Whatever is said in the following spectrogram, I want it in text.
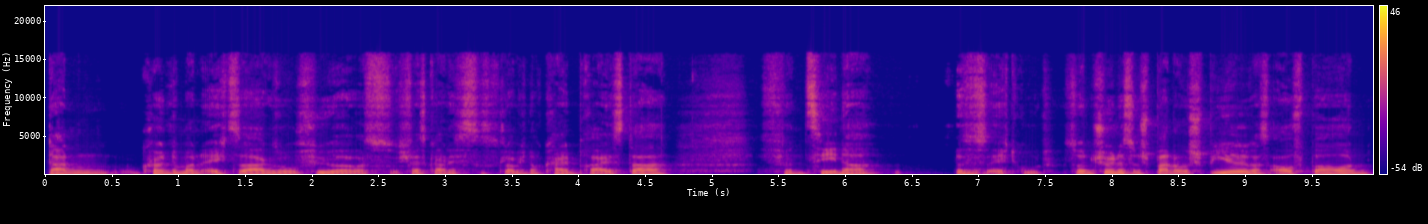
Dann könnte man echt sagen, so für was, ich weiß gar nicht, es ist glaube ich noch kein Preis da. Für einen Zehner ist es echt gut. So ein schönes Entspannungsspiel, was aufbauen.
